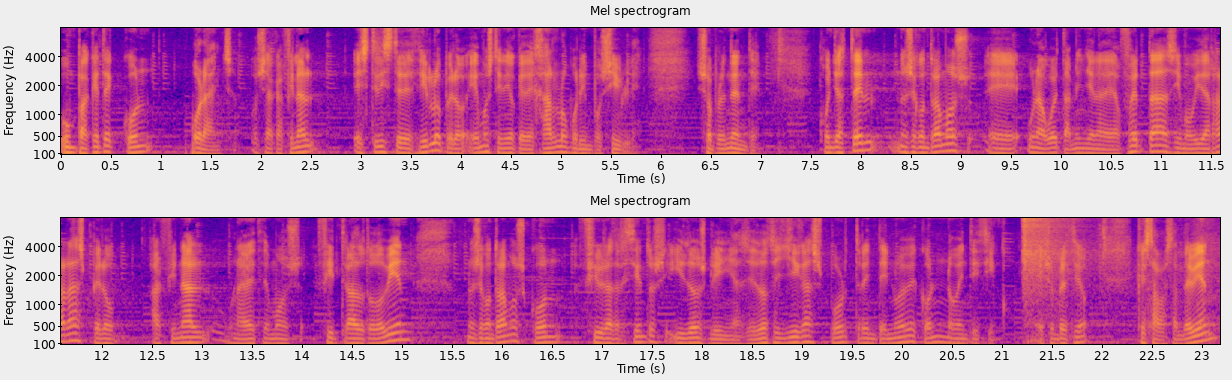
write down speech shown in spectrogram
un paquete con Orange. O sea que al final es triste decirlo, pero hemos tenido que dejarlo por imposible. Sorprendente. Con Yastel nos encontramos eh, una web también llena de ofertas y movidas raras, pero al final, una vez hemos filtrado todo bien, nos encontramos con fibra 300 y dos líneas de 12 GB por 39,95. Es un precio que está bastante bien.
